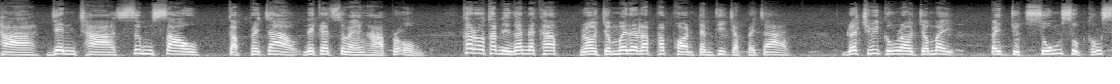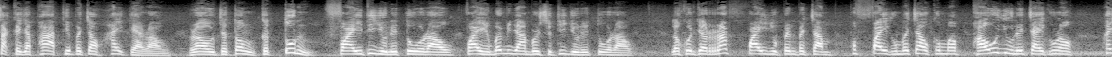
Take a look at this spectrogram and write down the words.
ชา เย็นชา ซึมเศร้ากับพระเจ้าในการแสวงหาพระองค์ ถ้าเราทำอย่างนั้นนะครับ เราจะไม่ได้รับพระพรเต็มที่จากพระเจ้า และชีวิตของเราจะไม่ไปจุดสูงสุดของศักยภาพที่พระเจ้าให้แก่เรา เราจะต้องกระตุ้นไฟที่อยู่ในตัวเรา ไฟแห่งพระวิญญาณบริสุทธิ์ที่อยู่ในตัวเรา เราควรจะรับไฟอยู่เป็นประจำเพราะไฟของพระเจ้าเข้ามาเผาอยู่ในใจของเรา ให้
